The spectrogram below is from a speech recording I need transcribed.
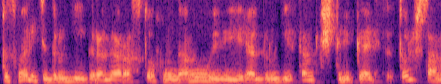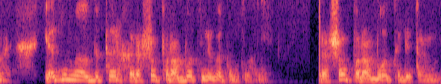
посмотрите другие города, Ростов-на-Дону и ряд других, там 4-5, это то же самое. Я думаю, ЛДПР хорошо поработали в этом плане. Хорошо поработали, там,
